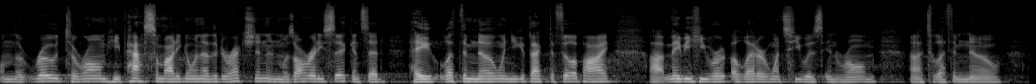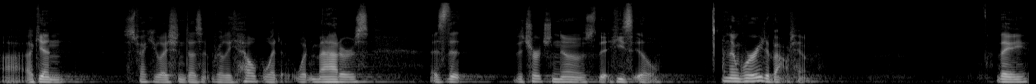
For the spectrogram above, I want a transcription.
on the road to Rome, he passed somebody going the other direction and was already sick and said, Hey, let them know when you get back to Philippi. Uh, maybe he wrote a letter once he was in Rome uh, to let them know. Uh, again, speculation doesn't really help. What, what matters is that the church knows that he's ill and they're worried about him. They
